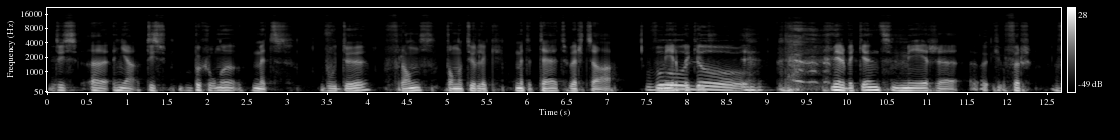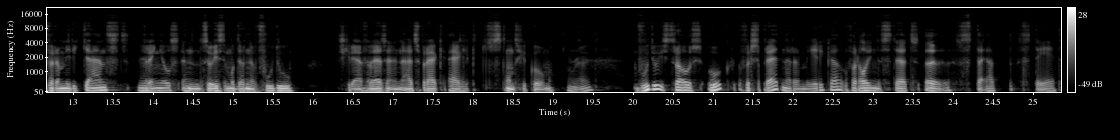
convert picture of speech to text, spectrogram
Dus eh, en ja, het is begonnen met voodoo, Frans. Dan natuurlijk met de tijd werd dat meer bekend. Meer bekend, meer eh, ver, ver-Amerikaanst, Ja. Engels. En zo is de moderne voodoo schrijfwijze en uitspraak eigenlijk tot stand gekomen. Alright. Voodoo is trouwens ook verspreid naar Amerika, vooral in de staat, eh, staat, staat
